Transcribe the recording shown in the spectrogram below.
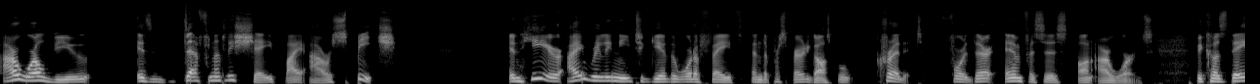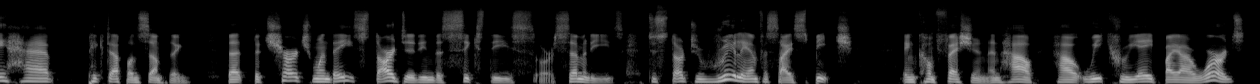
our worldview is definitely shaped by our speech and here, I really need to give the Word of Faith and the Prosperity Gospel credit for their emphasis on our words because they have picked up on something that the church, when they started in the 60s or 70s to start to really emphasize speech and confession and how, how we create by our words,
